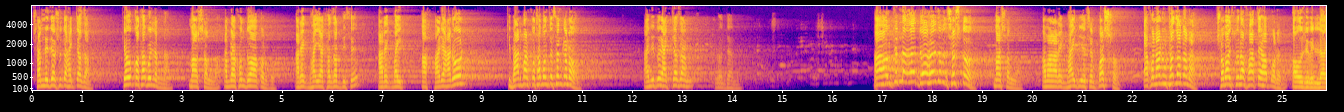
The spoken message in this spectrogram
সামনে দিয়ে শুধু হাইটা যান। কেউ কথা বললেন না। মার্শাল্লাহ আমরা এখন দোয়া করব। আরেক ভাই এক হাজার দিছে। আরেক ভাই, আহ হারে হারুন কি বারবার কথা বলতেছেন কেন? আমি কই আটটা যান? উঠেন না? দোয়া হয়ে যাবে শেষ তো। মার্শাল্লাহ আমার আরেক ভাই দিয়েছেন পাঁচশো। এখন আর উঠা যাবে না। সবাই সুরা ফাতেহা পড়েন। আউজুবিল্লাহ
